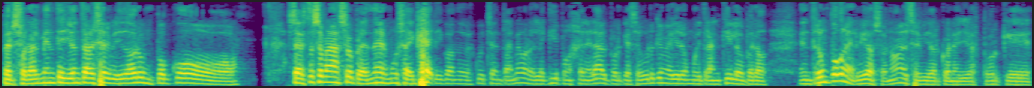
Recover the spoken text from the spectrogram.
personalmente yo entré al servidor un poco o sea, esto se van a sorprender Musa y Kairi cuando lo escuchen también, bueno, el equipo en general, porque seguro que me vieron muy tranquilo, pero entré un poco nervioso, ¿no? El servidor con ellos, porque,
